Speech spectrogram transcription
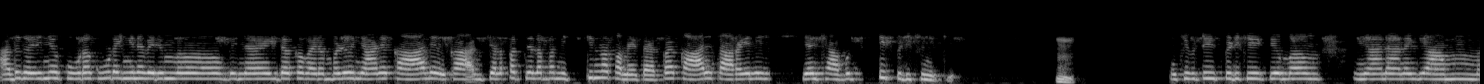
അത് കഴിഞ്ഞ് കൂടെ കൂടെ ഇങ്ങനെ വരുമ്പോ പിന്നെ ഇതൊക്കെ വരുമ്പോഴും ഞാൻ കാൽ ചിലപ്പോ ചിലപ്പോ നിൽക്കുന്ന സമയത്ത് അപ്പൊ കാൽ തറയിൽ ഞാൻ ചവിട്ടി പിടിച്ചു നിൽക്കും. ഉം. ചവിട്ടി പിടിച്ച് നിൽക്കുമ്പം ഞാനാണെങ്കിൽ അമ്മ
